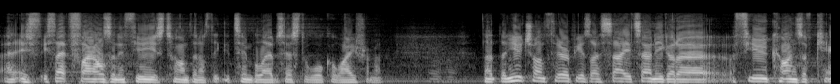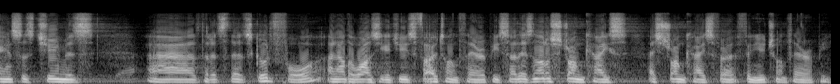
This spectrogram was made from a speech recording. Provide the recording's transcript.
Uh, if, if, that fails in a few years' time, then I think the iThemba Labs has to walk away from it. Uh-huh. The neutron therapy, as I say, it's only got a, a few kinds of cancers, tumours uh, that, it's, that it's good for, and otherwise you could use photon therapy. So there's not a strong case, a strong case for, for neutron therapy.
